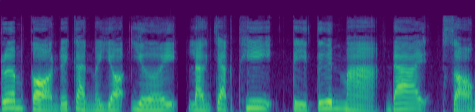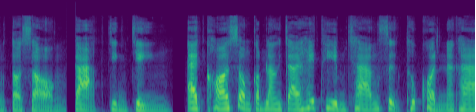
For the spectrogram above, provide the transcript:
เริ่มก่อนด้วยการมาเยาะเย้ย หลังจากที่ตีตื้นมาได้ 2 ต่อ 2 กากจริง ๆ แอดขอส่งกำลังใจให้ทีมช้างศึกทุกคนนะคะ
